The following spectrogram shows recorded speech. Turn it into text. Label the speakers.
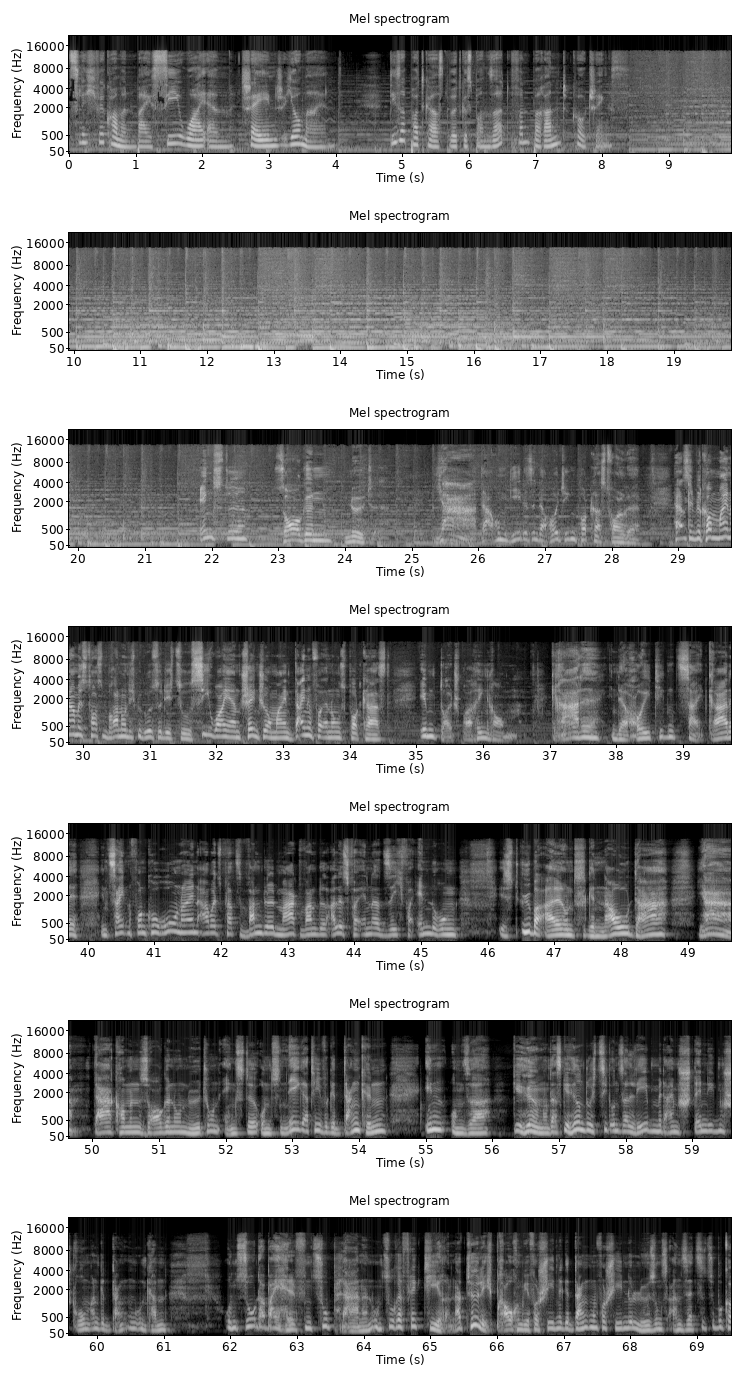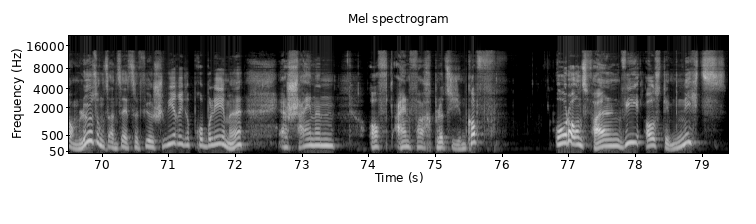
Speaker 1: Herzlich willkommen bei CYM Change Your Mind. Dieser Podcast wird gesponsert von Brand Coachings.
Speaker 2: Ängste, Sorgen, Nöte. Ja, darum geht es in der heutigen Podcast-Folge. Herzlich willkommen, mein Name ist Thorsten Brann und ich begrüße dich zu CYM Change Your Mind, deinem Veränderungspodcast im deutschsprachigen Raum. Gerade in der heutigen Zeit, gerade in Zeiten von Corona, ein Arbeitsplatzwandel, Marktwandel, alles verändert sich, Veränderung ist überall und genau da, ja, da kommen Sorgen und Nöte und Ängste und negative Gedanken in unser Gehirn. Und das Gehirn durchzieht unser Leben mit einem ständigen Strom an Gedanken und kann uns so dabei helfen zu planen und zu reflektieren. Natürlich brauchen wir verschiedene Gedanken, um verschiedene Lösungsansätze zu bekommen. Lösungsansätze für schwierige Probleme erscheinen oft einfach plötzlich im Kopf oder uns fallen wie aus dem Nichts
